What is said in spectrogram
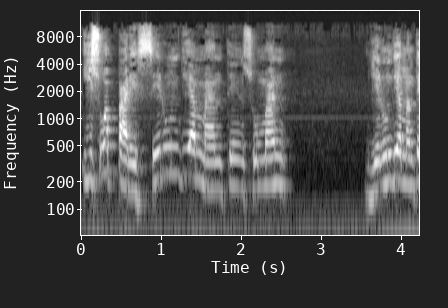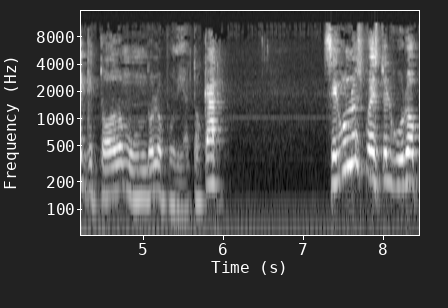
hizo aparecer un diamante en su mano. Y era un diamante que todo mundo lo podía tocar. Según lo expuesto, el gurú,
